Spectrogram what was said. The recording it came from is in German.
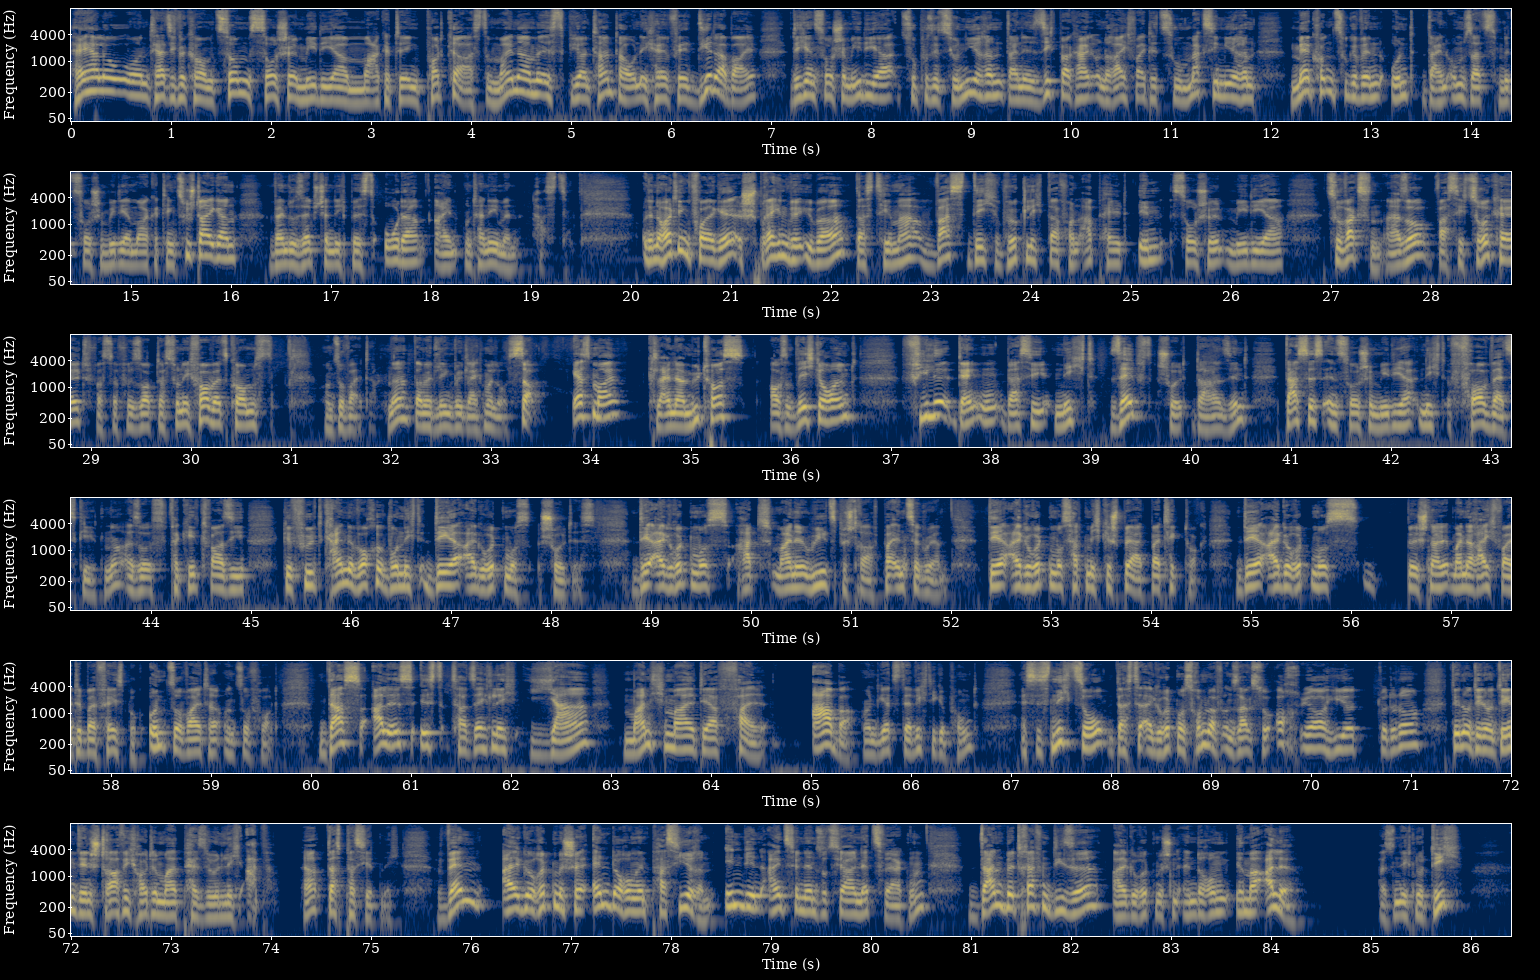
Hey, hallo und herzlich willkommen zum Social Media Marketing Podcast. Mein Name ist Björn Tanta und ich helfe dir dabei, dich in Social Media zu positionieren, deine Sichtbarkeit und Reichweite zu maximieren, mehr Kunden zu gewinnen und deinen Umsatz mit Social Media Marketing zu steigern, wenn du selbstständig bist oder ein Unternehmen hast. Und in der heutigen Folge sprechen wir über das Thema, was dich wirklich davon abhält, in Social Media zu wachsen. Also, was dich zurückhält, was dafür sorgt, dass du nicht vorwärts kommst und so weiter. Ne? Damit legen wir gleich mal los. So, erstmal kleiner Mythos aus dem Weg geräumt. Viele denken, dass sie nicht selbst schuld daran sind, dass es in Social Media nicht vorwärts geht. Ne? Also es vergeht quasi gefühlt keine Woche, wo nicht der Algorithmus schuld ist. Der Algorithmus hat meine Reels bestraft bei Instagram. Der Algorithmus hat mich gesperrt bei TikTok. Der Algorithmus beschneidet meine Reichweite bei Facebook und so weiter und so fort. Das alles ist tatsächlich ja manchmal der Fall. Aber, und jetzt der wichtige Punkt, es ist nicht so, dass der Algorithmus rumläuft und sagt so, ach ja, hier, den und den und den, den strafe ich heute mal persönlich ab. Ja, das passiert nicht. Wenn algorithmische Änderungen passieren in den einzelnen sozialen Netzwerken, dann betreffen diese algorithmischen Änderungen immer alle. Also nicht nur dich,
